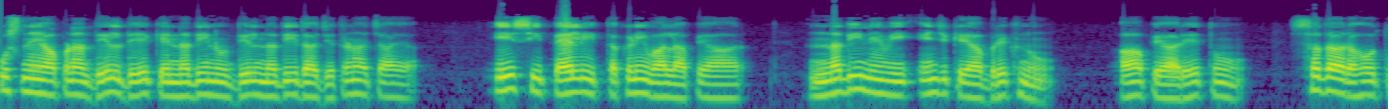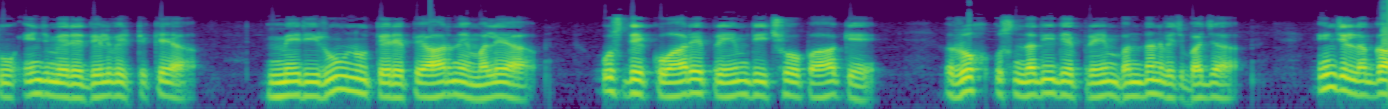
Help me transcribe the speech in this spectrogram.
ਉਸਨੇ ਆਪਣਾ ਦਿਲ ਦੇ ਕੇ ਨਦੀ ਨੂੰ ਦਿਲ ਨਦੀ ਦਾ ਜਿੱਤਣਾ ਚਾਹਿਆ। ਇਹ ਸੀ ਪਹਿਲੀ ਤਕਣੀ ਵਾਲਾ ਪਿਆਰ। ਨਦੀ ਨੇ ਵੀ ਇੰਜ ਕਿਹਾ, ਬ੍ਰਿਖ ਨੂੰ, ਆ ਪਿਆਰੇ ਤੂੰ, ਸਦਾ ਰਹੋ ਤੂੰ ਇੰਜ ਮੇਰੇ ਦਿਲ ਵਿੱਚ ਟਿਕਿਆ। ਮੇਰੀ ਰੂਹ ਨੂੰ ਤੇਰੇ ਪਿਆਰ ਨੇ ਮਲਿਆ। ਉਸ ਦੇ ਕੁਆਰੇ ਪ੍ਰੇਮ ਦੀ ਛੋ ਪਾ ਕੇ ਰੁਖ ਉਸ ਨਦੀ ਦੇ ਪ੍ਰੇਮ ਬੰਧਨ ਵਿੱਚ ਬੱਝਾ ਇੰਜ ਲੱਗਾ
